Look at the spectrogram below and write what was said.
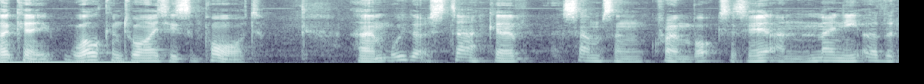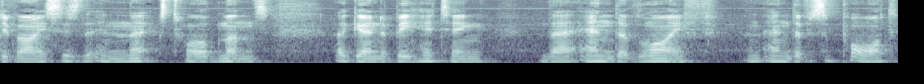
Okay, welcome to IT support. Um, we've got a stack of Samsung Chrome boxes here and many other devices that in the next 12 months are going to be hitting their end of life and end of support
